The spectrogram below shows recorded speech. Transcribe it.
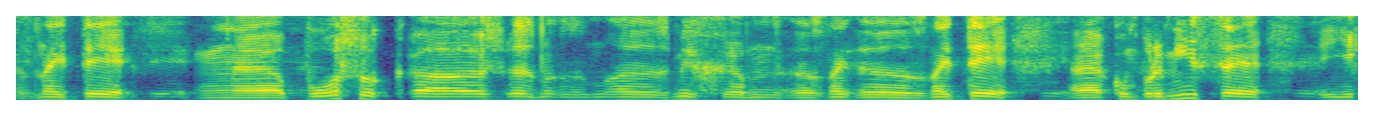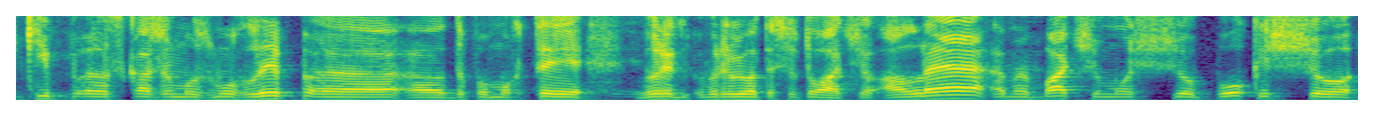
знайти е, пошук, зміг ем, знайти компроміси, які б, скажімо, змогли б допомогти врегулювати ситуацію. Але ми бачимо, що поки що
